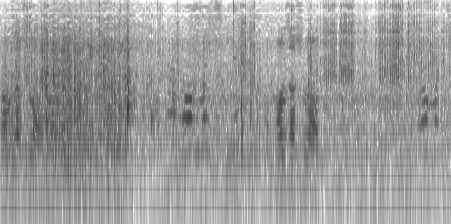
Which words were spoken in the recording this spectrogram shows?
Он заснул. Мамочки, Он заснул. мамочки.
